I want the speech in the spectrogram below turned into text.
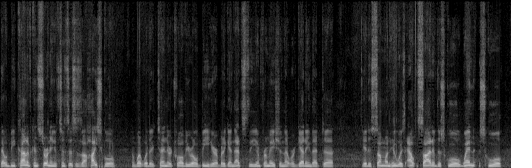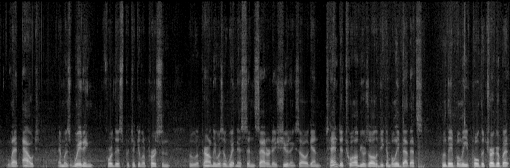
that would be kind of concerning since this is a high school, and what would a 10 or 12 year old be here? But again, that's the information that we're getting that uh, it is someone who was outside of the school when school let out and was waiting for this particular person who apparently was a witness in Saturday's shooting. So again, 10 to 12 years old, if you can believe that. That's who they believe pulled the trigger. But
